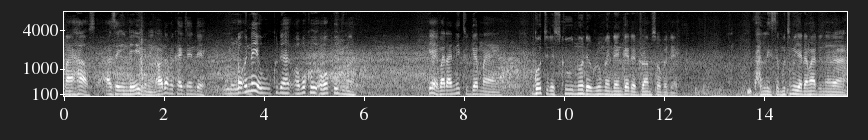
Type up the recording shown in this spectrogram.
My house. I say in the evening. Oh, that make I there. Oh, in there, could I walk with you? Yeah, but I need to get my, go to the school, know the room, and then get the drums over there. At least, the Mutumi Yadamadina,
